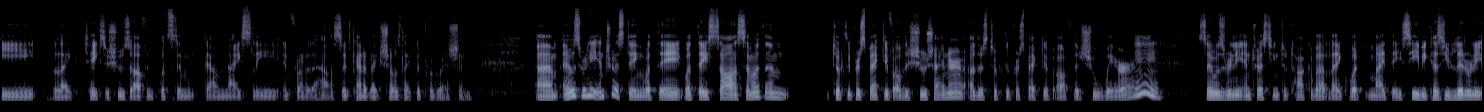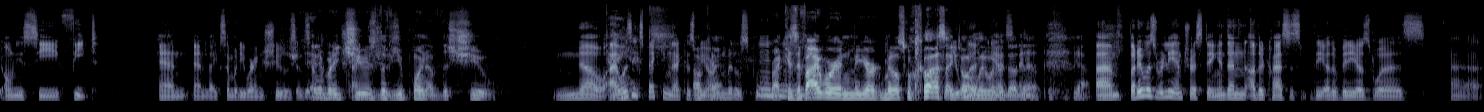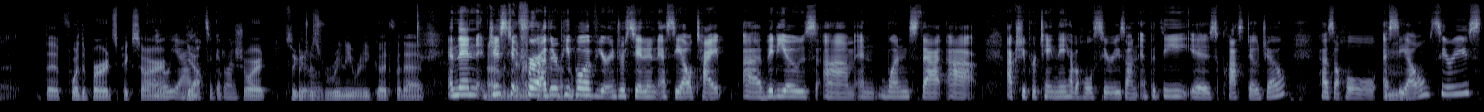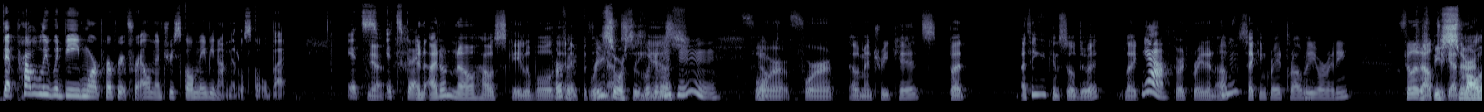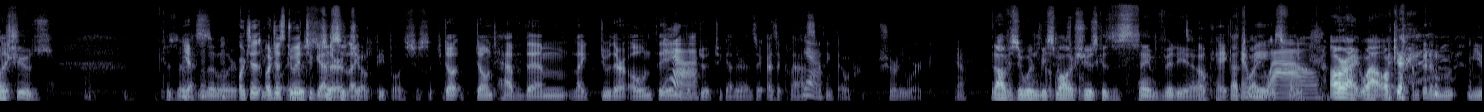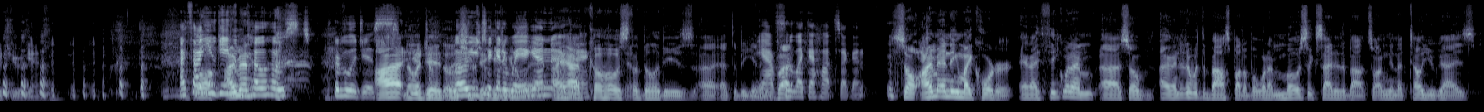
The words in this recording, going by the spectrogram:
he like takes the shoes off and puts them down nicely in front of the house. So it kind of like shows like the progression. Um, and it was really interesting what they what they saw. Some of them took the perspective of the shoe shiner, others took the perspective of the shoe wearer. Mm. So it was really interesting to talk about like what might they see because you literally only see feet and and like somebody wearing shoes and Did somebody anybody shining choose the viewpoint of the shoe? No, I was it. expecting that because we are in middle school. Mm-hmm. Right, because if I were in your middle school class, I You totally would, would have done I know. that. Yeah. Um, but it was really interesting. And then other classes, the other videos was uh, the For the Birds Pixar Oh yeah, Yeah. that's a good one. short, It's a which good was really really good for that. And then just and then for other people, one. if you're interested in SEL type uh, videos um, and ones that uh, actually pertain. They have a whole series on empathy. Is Class Dojo has a whole Mm. SEL series that probably would be more appropriate for elementary school, maybe not middle school, but it's Yeah. it's good. And I don't know how scalable the Perfect. empathy Resources, thing look at is us. Hmm. for for elementary kids, but I think you can still do it. Like Yeah. Mm-hmm. third grade and up, second grade probably already. Fill it Just out be together. smaller like, shoes. Because they're Yes. littler. Or just- or just do it was together, Just a like- joke, people. It's just a joke. don't don't have them like do their own thing, Yeah. but do it together as a as a class. Yeah. I think that would surely work. Yeah. It obviously wouldn't be So smaller cool. shoes because it's the same video. Okay, that's can why we- it was funny. Wow. All right, wow, okay. I'm gonna mu- mute you again. I thought Well, you gave I him meant- co-host privileges. Uh, No, you I took did. those. Oh, you did- took he it away again? I Okay. had co-host abilities uh, at the beginning. yeah, but, for like a hot second. So I'm ending my quarter, and I think what I'm uh, so I ended up with the boss battle, but what I'm most excited about, so I'm gonna tell you guys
